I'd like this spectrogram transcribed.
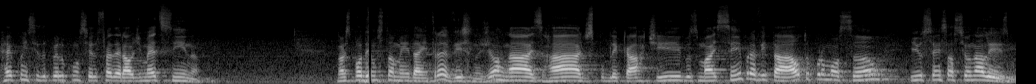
reconhecida pelo Conselho Federal de Medicina. Nós podemos também dar entrevistas nos jornais, rádios, publicar artigos, mas sempre evitar a autopromoção e o sensacionalismo.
